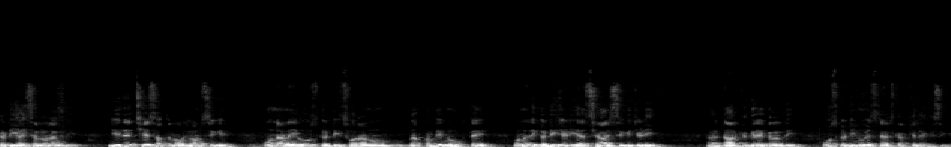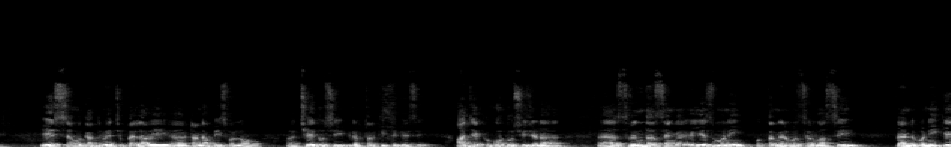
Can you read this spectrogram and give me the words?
ਗੱਡੀ ਆਈ ਸੈਲੋ ਰੰਗ ਦੀ, ਜਿਹਦੇ 6-7 ਨੌਜਵਾਨ ਸੀਗੇ। ਉਹਨਾਂ ਨੇ ਉਸ ਗੱਡੀ ਸਵਾਰਾਂ ਨੂੰ ਵੈਪਨ ਦੀ ਨੋਕ ਤੇ ਉਹਨਾਂ ਦੀ ਗੱਡੀ ਜਿਹੜੀ ਹੈ ਸਿਆਜ ਸੀਗੀ ਜਿਹੜੀ ਡਾਰਕ ਗ੍ਰੇ ਕਲਰ ਦੀ, ਉਸ ਗੱਡੀ ਨੂੰ ਇਹ ਸਨੈਚ ਕਰਕੇ ਲੈ ਗਏ ਸੀਗੇ। ਇਸ ਮੁਕੱਦਮੇ 'ਚ ਪਹਿਲਾਂ ਵੀ ਟਾਂਡਾ ਪੁਲਿਸ ਵੱਲੋਂ 6 ਦੋਸ਼ੀ ਗ੍ਰਿਫਤਾਰ ਕੀਤੇ ਗਏ ਸੀ। ਅੱਜ ਇੱਕ ਹੋਰ ਦੋਸ਼ੀ ਜਿਹੜਾ ਹੈ ਸੁਰਿੰਦਰ ਸਿੰਘ ਏਲੀਅਸ ਮਣੀ ਪੁੱਤਰ ਨਿਰਮਲ ਸਿੰਘ ਵਾਸੀ, ਪਿੰਡ ਬਣੀ ਕੇ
